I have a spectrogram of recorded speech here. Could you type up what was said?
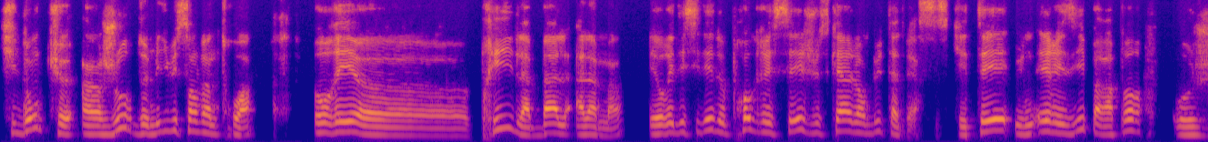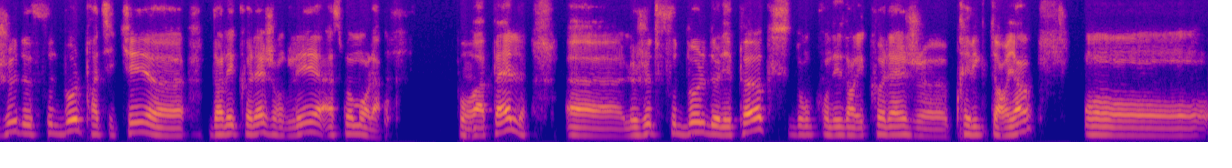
qui donc euh, un jour de 1823 aurait euh, pris la balle à la main et aurait décidé de progresser jusqu'à l'embut adverse, ce qui était une hérésie par rapport au jeu de football pratiqué euh, dans les collèges anglais à ce moment-là. Pour Mm. rappel, euh, le jeu de football de l'époque, donc on est dans les collèges euh, pré-victoriens, on,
